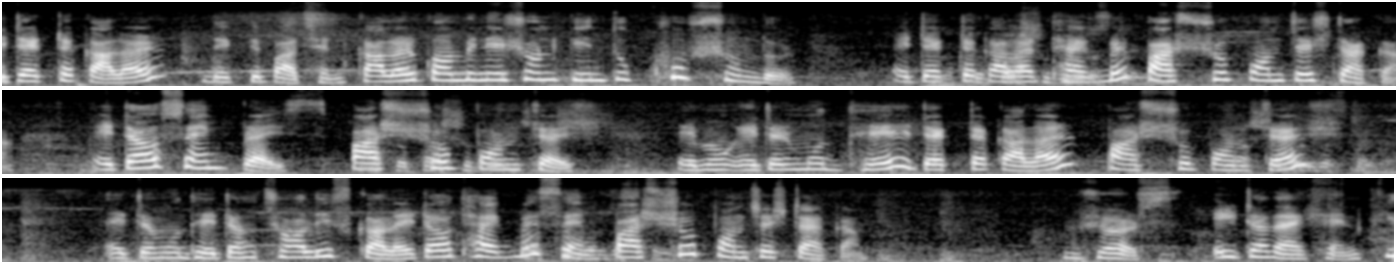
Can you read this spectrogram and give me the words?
এটা একটা কালার দেখতে পাচ্ছেন। কালার কম্বিনেশন কিন্তু খুব সুন্দর। এটা একটা কালার থাকবে পাঁচশো পঞ্চাশ টাকা। এটাও সেম প্রাইস পাঁচশো পঞ্চাশ। এবং এটার মধ্যে এটা একটা কালার পাঁচশো পঞ্চাশ। এটার মধ্যে এটা হচ্ছে অলিভ কালার এটাও থাকবে সেম পাঁচশো পঞ্চাশ টাকা। ভিউয়ার্স এইটা দেখেন কি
